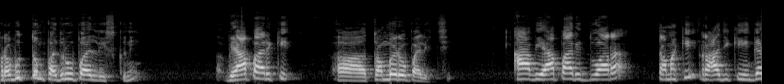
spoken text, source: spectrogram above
ప్రభుత్వం పది రూపాయలు తీసుకుని వ్యాపారికి తొంభై రూపాయలు ఇచ్చి ఆ వ్యాపారి ద్వారా తమకి రాజకీయంగా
